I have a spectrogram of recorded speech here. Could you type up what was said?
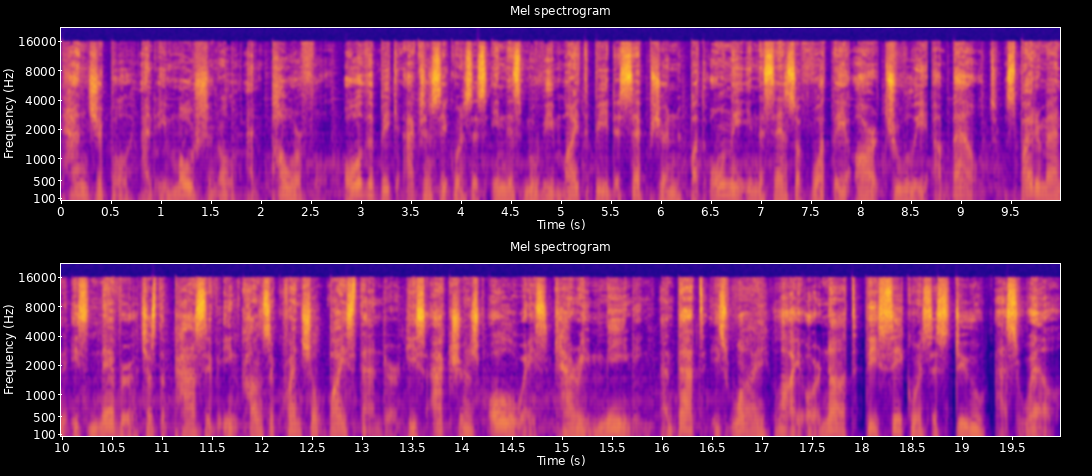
tangible and emotional and powerful. All the big action sequences in this movie might be deception, but only in the sense of what they are truly about. Spider-Man is never just a passive inconsequential bystander. His actions always carry meaning, and that is why, lie or not, these sequences do as well.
